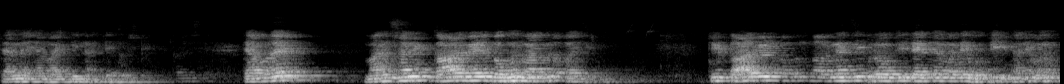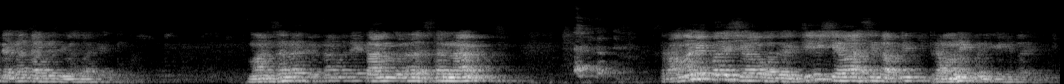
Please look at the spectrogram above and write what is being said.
त्यांना ह्या माहिती नाही त्या गोष्टी. त्यामुळे माणसाने काळ वेळ बघून वागलं पाहिजे. ती काळ वेळ बघून बघण्याची प्रवृत्ती त्यांच्यामध्ये होती आणि म्हणून त्यांना चांगले दिवस आले. माणसाला जीवनामध्ये काम करत असताना प्रामाणिकपणे सेवा बजावायची सेवा असेल आपली प्रामाणिकपणे केली पाहिजे.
